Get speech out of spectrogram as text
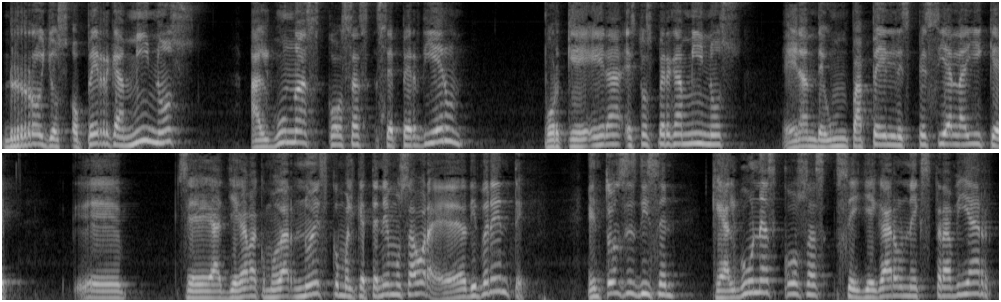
rollos o pergaminos, algunas cosas se perdieron. Porque era, estos pergaminos eran de un papel especial ahí que eh, se llegaba a acomodar. No es como el que tenemos ahora, era diferente. Entonces dicen que algunas cosas se llegaron a extraviar.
